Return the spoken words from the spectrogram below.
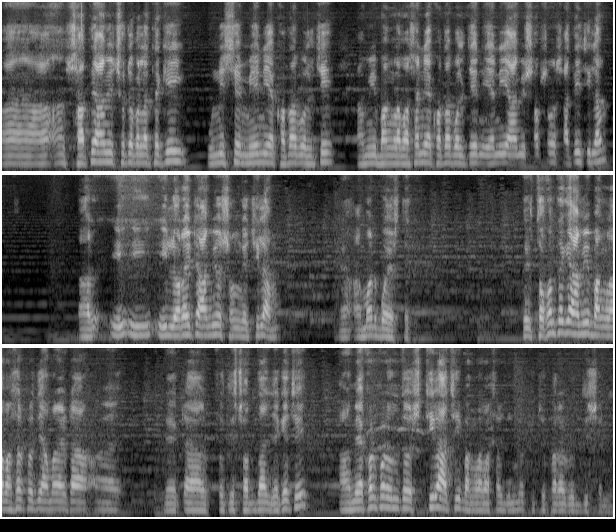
আহ, সাথে আমি ছোটবেলা থেকেই উনিশে মে নিয়ে কথা বলছি আমি বাংলা ভাষা নিয়ে কথা বলছেন এ নিয়ে আমি সবসময় সাথেই ছিলাম। আর এই এই- এই লড়াইটা আমিও সঙ্গে ছিলাম আমার বয়স থেকে। তো তখন থেকে আমি বাংলা ভাষার প্রতি আমার একটা একটা প্রতি শ্রদ্ধা জেগেছে। আর আমি এখন পর্যন্ত স্থির আছি বাংলা ভাষার জন্য কিছু করার উদ্দেশ্য নিয়ে।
